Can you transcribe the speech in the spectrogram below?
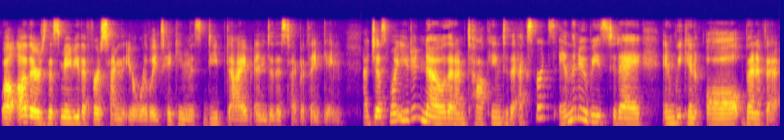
While others, this may be the first time that you're really taking this deep dive into this type of thinking. I just want you to know that I'm talking to the experts and the newbies today, and we can all benefit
